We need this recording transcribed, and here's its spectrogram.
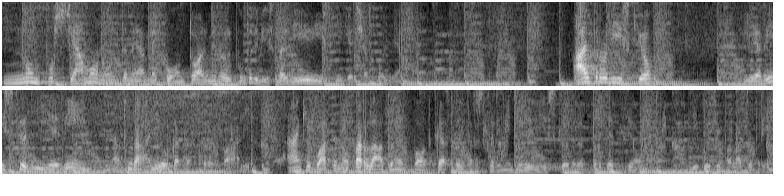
non possiamo non tenerne conto, almeno dal punto di vista dei rischi che ci accogliamo. Altro rischio, il rischio di eventi naturali o catastrofali. Anche qua te ne ho parlato nel podcast del trasferimento di rischio della protezione di cui ti ho parlato prima.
